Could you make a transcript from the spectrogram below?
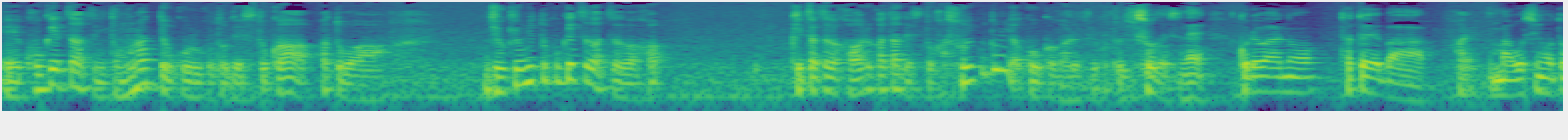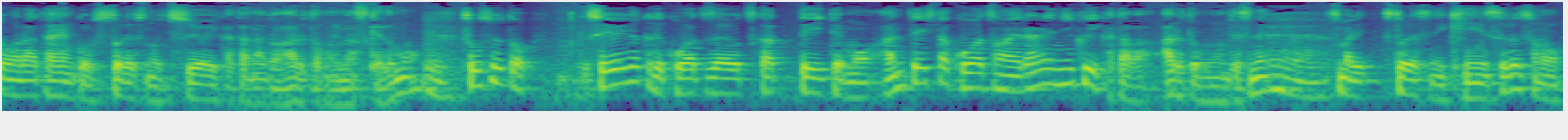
えー高血圧に伴って起こることですとかあとは状況によって高血圧がか血圧が変わる方ですとかそういうことには効果があるということでしょうそうですね。これはあの例えば、はい。まあ、お仕事柄大変こうストレスの強い方などあると思いますけども、うん。そうすると西洋医学で高圧剤を使っていても安定した高圧が得られにくい方はあると思うんですね、ええ。つまりストレスに起因するその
